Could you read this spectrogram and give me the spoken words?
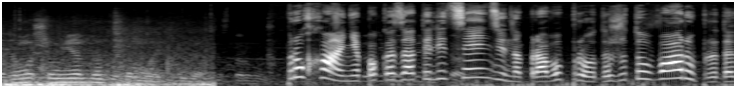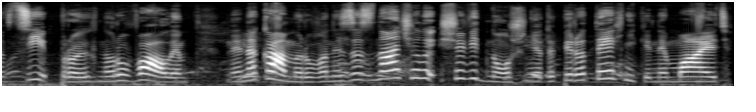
Потому что мне надо домой. ребят. Прохання показати ліцензію на право продажу товару продавці проігнорували. Не на камеру вони зазначили, що відношення до піротехніки не мають,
